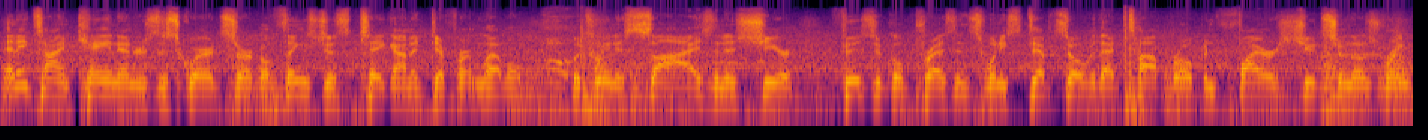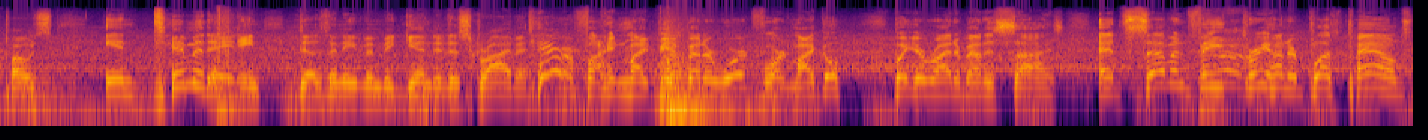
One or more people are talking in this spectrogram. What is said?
Anytime Kane enters the squared circle, things just take on a different level. Between his size and his sheer physical presence, when he steps over that top rope and fire shoots from those ring posts, intimidating doesn't even begin to describe it. Terrifying might be a better word for it, Michael. But you're right about his size. At 7 feet, 300 plus pounds,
